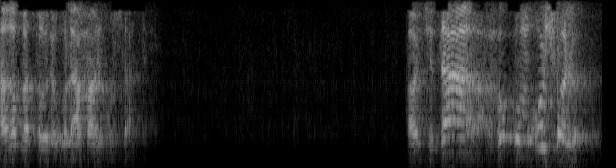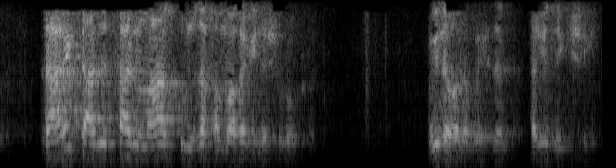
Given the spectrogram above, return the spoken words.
هغه به تور غلامان وسات او چې دا حکم وشول ډایرکټ د ثاني معاص کوم زخم هغه وینه شروع کړ وینه ولا بهدل هغه ځکه شهید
